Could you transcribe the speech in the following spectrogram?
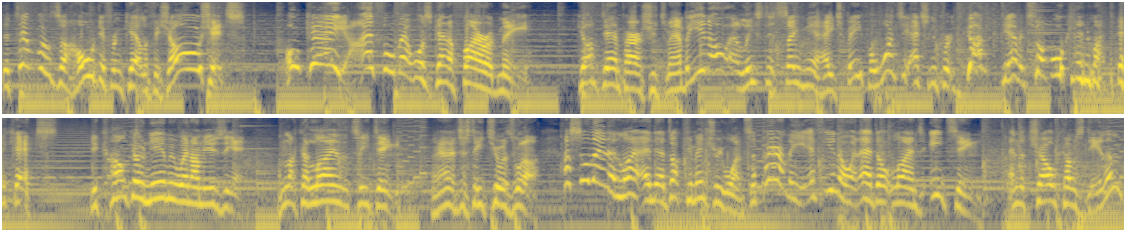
The temple's a whole different kettle of fish. Oh, shit! Okay, I thought that was gonna fire at me. Goddamn parachutes, man. But you know, at least it saved me a HP. For once, it actually... Put. God damn it, stop walking into my pickaxe. You can't go near me when I'm using it. I'm like a lion that's eating. I'm gonna just eat you as well. I saw that in a, in a, documentary once. Apparently, if you know an adult lion's eating and the child comes near them,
